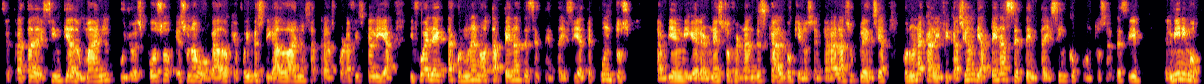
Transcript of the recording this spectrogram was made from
Se trata de Cintia Dumani, cuyo esposo es un abogado que fue investigado años atrás por la Fiscalía y fue electa con una nota apenas de 77 puntos. También Miguel Ernesto Fernández Calvo, quien ostentará la suplencia con una calificación de apenas 75 puntos, es decir, el mínimo.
